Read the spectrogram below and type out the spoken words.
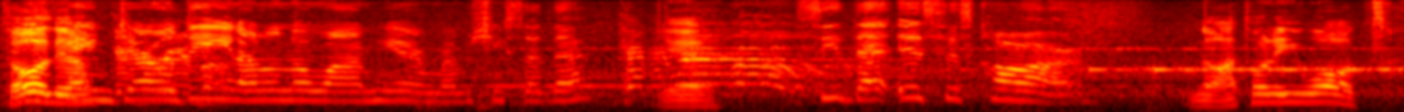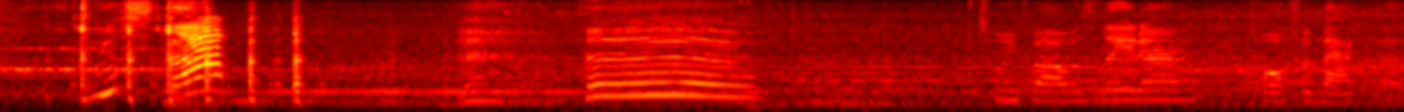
Told It ya. became Geraldine. I don't know why I'm here. Remember she said that? Yeah. See, that is his car. No, I told you he walked. You stop. 24 hours later, call for backup.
